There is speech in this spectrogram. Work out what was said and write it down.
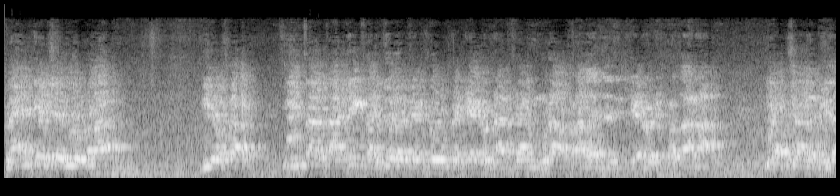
ప్లాంటేషన్ లోపల ఈ యొక్క గీతా తాటి ఖర్జూర చెట్టు పెట్టేటువంటి అంశాలను కూడా ప్రాధాన్యత ఇచ్చేటువంటి ప్రధాన ఈ అంశాల మీద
